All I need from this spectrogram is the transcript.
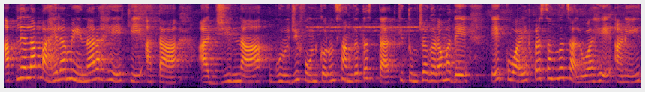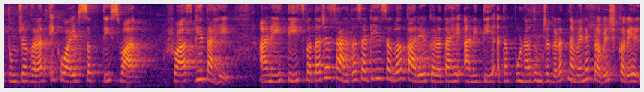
आपल्याला पाहायला मिळणार आहे की आता आजींना गुरुजी फोन करून सांगत असतात की तुमच्या घरामध्ये एक वाईट प्रसंग चालू आहे आणि तुमच्या घरात एक वाईट शक्ती स्वा श्वास घेत आहे. आणि ती स्वतःच्या स्वार्थासाठी हे सगळं कार्य करत आहे आणि ती आता पुन्हा तुमच्या घरात नव्याने प्रवेश करेल.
